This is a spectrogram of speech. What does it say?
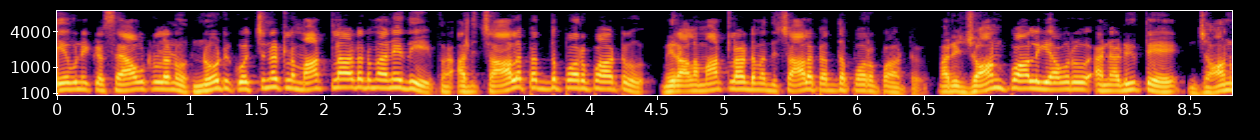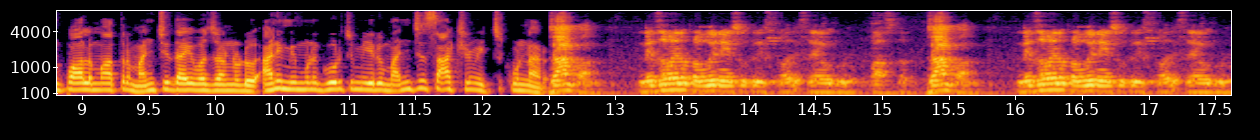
దేవుని యొక్క సేవకులను నోటికొచ్చినట్లు మాట్లాడడం అనేది అది చాలా పెద్ద పొరపాటు. మీరు అలా మాట్లాడడం అది చాలా పెద్ద పొరపాటు. మరి జాన్ పాల్ ఎవరు అని అడిగితే జాన్ పాల్ మాత్రం మంచి దైవజనుడు అని మిమ్మల్ని గురించి మీరు మంచి సాక్ష్యం ఇచ్చుకున్నారు. జాన్ పాల్. నిజమైన ప్రభు యేసుక్రీస్తు వారి సేవకుడు పాస్టర్. జాన్ పాల్. నిజమైన ప్రభు యేసుక్రీస్తు వారి సేవకుడు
